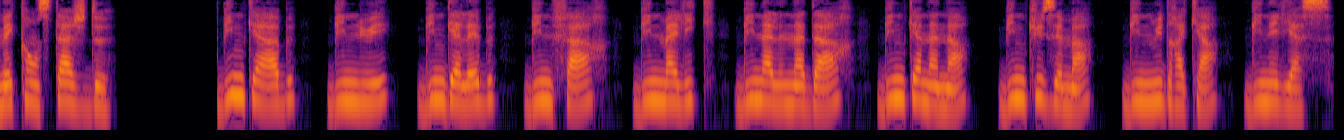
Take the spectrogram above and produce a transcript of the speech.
mais qu'en stage 2. Bin Kaab, Bin Lué, Bin Galeb, Bin Far, Bin Malik, Bin Al-Nadar, Bin Kanana, Bin Kuzema, Bin Mudraka, Bin Elias.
